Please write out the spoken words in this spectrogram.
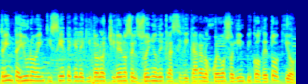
31-27 que le quitó a los chilenos el sueño de clasificar a los Juegos Olímpicos de Tokio,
